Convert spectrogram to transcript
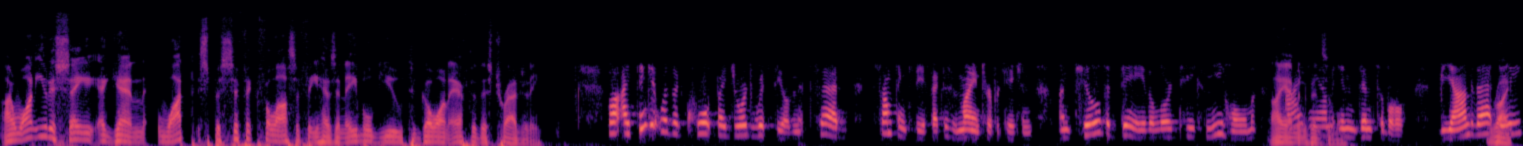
I want you to say again what specific philosophy has enabled you to go on after this tragedy. Well, I think it was a quote by George Whitefield, and it said, something to the effect. This is my interpretation. Until the day the Lord takes me home, I am I invincible. am invincible. Beyond that Right. day,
